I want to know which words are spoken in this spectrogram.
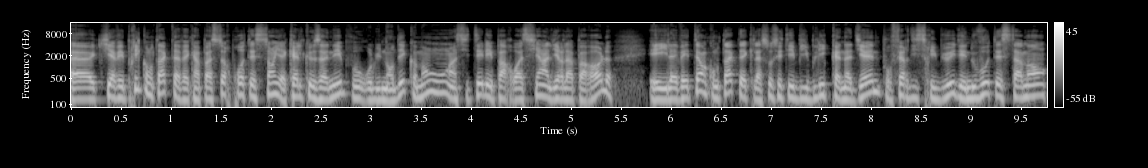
euh, qui avait pris contact avec un pasteur protestant il y a quelques années pour lui demander comment inciter les paroissiens à lire la parole. Et il avait été en contact avec la Société biblique canadienne pour faire distribuer des Nouveaux Testaments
